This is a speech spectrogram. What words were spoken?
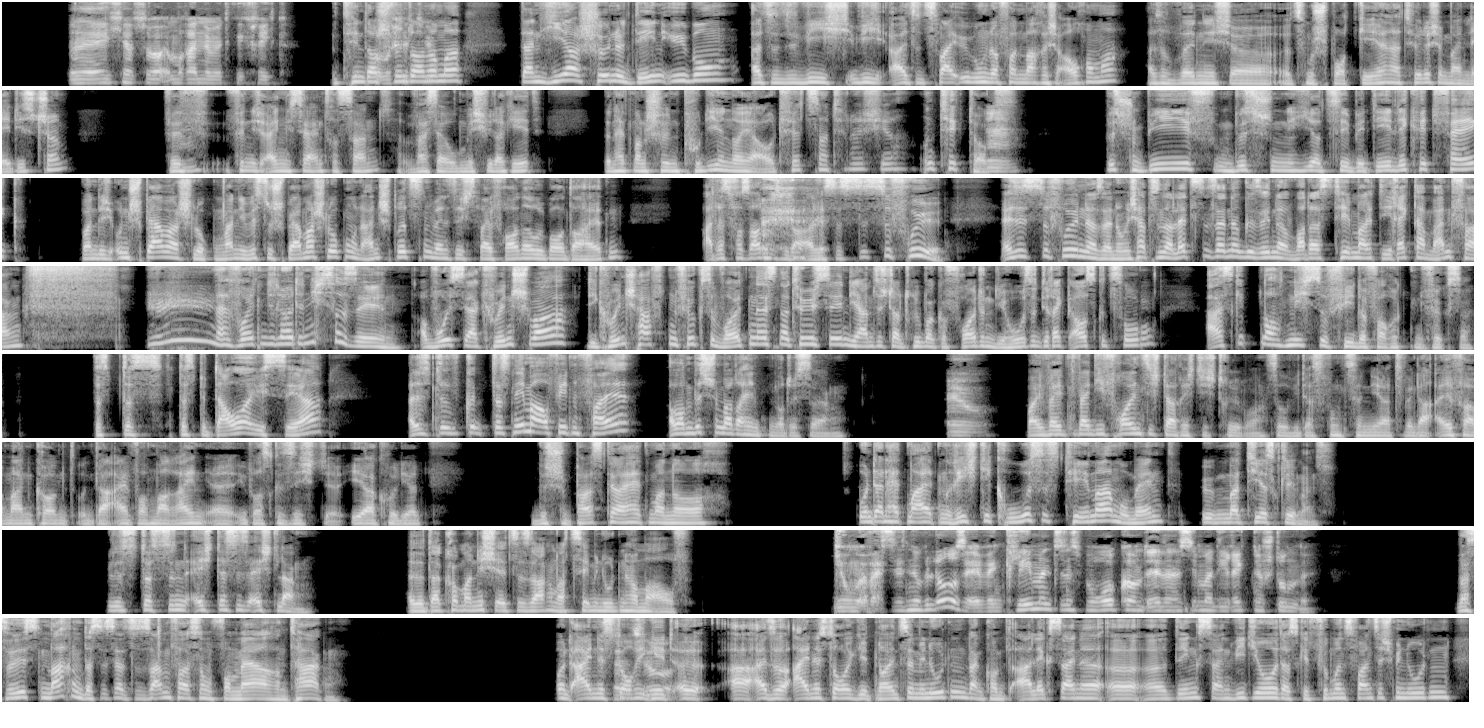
Nee, ich hab's aber am Rande mitgekriegt. Tinder stimmt auch nochmal. Dann hier schöne Dehnübung. Also wie ich, wie, also zwei Übungen davon mache ich auch immer. Also wenn ich äh, zum Sport gehe, natürlich in mein Ladies Gym. Mhm. Finde ich eigentlich sehr interessant, was ja um mich wieder geht. Dann hätte man schön Pulli und neue Outfits natürlich hier. Und TikToks. Mhm. Bisschen Beef, ein bisschen hier CBD Liquid Fake. Fand ich, und Sperma schlucken. Mann, ihr wisst du Sperma schlucken und anspritzen, wenn sich zwei Frauen darüber unterhalten? Ah, das versaut uns wieder alles. Es ist zu früh. Es ist zu früh in der Sendung. Ich habe es in der letzten Sendung gesehen, da war das Thema direkt am Anfang. Hm, das wollten die Leute nicht so sehen. Obwohl es sehr cringe war. Die cringehaften Füchse wollten es natürlich sehen. Die haben sich darüber gefreut und die Hose direkt ausgezogen. Aber es gibt noch nicht so viele verrückten Füchse. Das, das, das bedauere ich sehr. Also das, das nehmen wir auf jeden Fall, aber ein bisschen weiter hinten, würde ich sagen. Jo. Weil, weil, weil die freuen sich da richtig drüber, so wie das funktioniert, wenn der Alpha-Mann kommt und da einfach mal rein äh, übers Gesicht äh, ejakuliert. Ein bisschen Pascal hätten wir noch. Und dann hätten wir halt ein richtig großes Thema, Moment, über Matthias Clemens. Das, das sind echt, das ist echt lang. Also da kann man nicht jetzt sagen, nach zehn Minuten hören wir auf. Junge, was ist denn nur los, ey? Wenn Clemens ins Büro kommt, ey, dann ist immer direkt eine Stunde. Was willst du denn machen? Das ist ja Zusammenfassung von mehreren Tagen. Und eine Story so. geht, äh, also eine Story geht 19 Minuten, dann kommt Alex seine äh, äh, Dings, sein Video, das geht 25 Minuten.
